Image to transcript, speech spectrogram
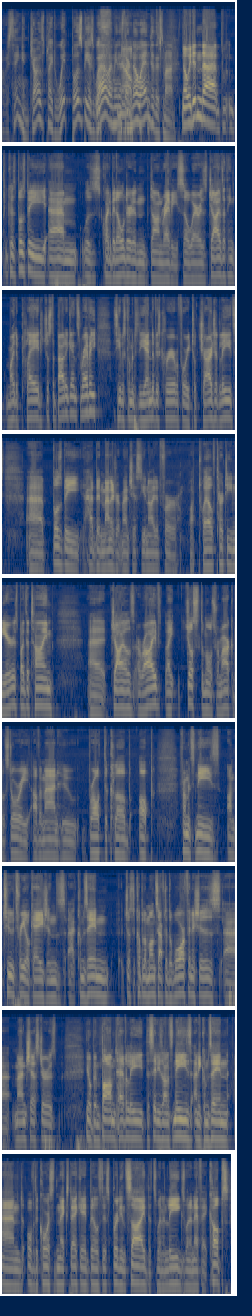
I was thinking Giles played with Busby as well. I mean, is no. there no end to this man? No, he didn't uh, b- because Busby um, was quite a bit older than Don Revie. So whereas Giles, I think, might have played just about against Revie as he was coming to the end of his career before he took charge at Leeds. Uh, Busby had been manager at Manchester United for what 12, 13 years by the time. Uh, Giles arrived, like just the most remarkable story of a man who brought the club up from its knees on two, three occasions. Uh, comes in just a couple of months after the war finishes. Uh, Manchester's, you know, been bombed heavily. The city's on its knees, and he comes in and over the course of the next decade builds this brilliant side that's winning leagues, winning FA Cups.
